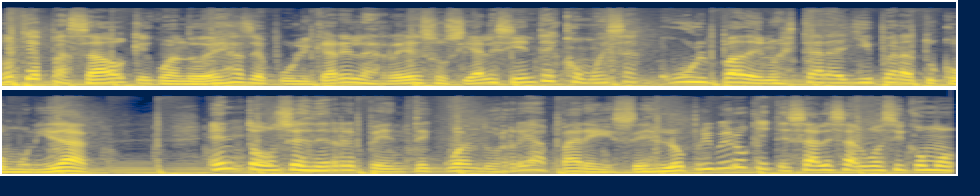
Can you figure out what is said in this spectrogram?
¿No te ha pasado que cuando dejas de publicar en las redes sociales sientes como esa culpa de no estar allí para tu comunidad? Entonces de repente cuando reapareces, lo primero que te sale es algo así como,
